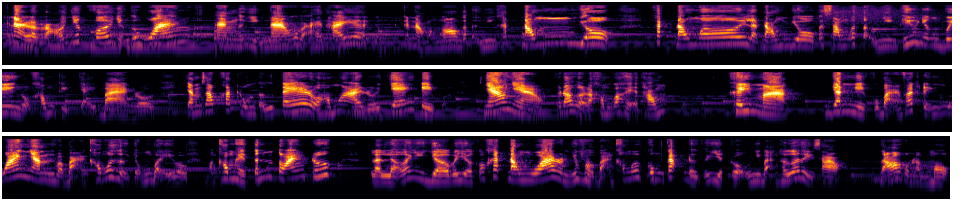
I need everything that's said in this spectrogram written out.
Cái này là rõ nhất với những cái quán ăn ở Việt Nam các bạn hay thấy cái nào mà ngon cái tự nhiên khách đông vô khách đông ơi, là đông vô cái xong cái tự nhiên thiếu nhân viên rồi, không kịp chạy bàn rồi. Chăm sóc khách không tử tế rồi, không có ai rửa chén kịp. Nháo nhào, cái đó gọi là không có hệ thống. Khi mà doanh nghiệp của bạn phát triển quá nhanh và bạn không có sự chuẩn bị và bạn không hề tính toán trước là lỡ như giờ bây giờ có khách đông quá rồi nhưng mà bạn không có cung cấp được cái dịch vụ như bạn hứa thì sao? Đó cũng là một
